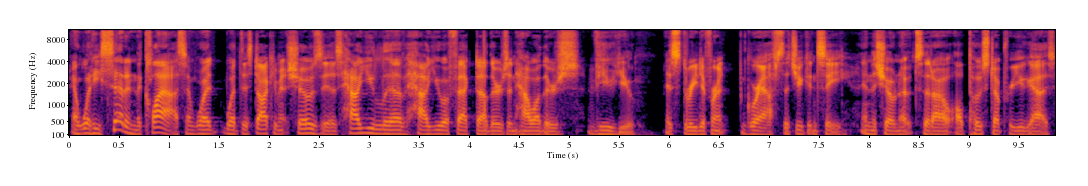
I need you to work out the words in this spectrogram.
And what he said in the class and what, what this document shows is how you live, how you affect others, and how others view you. It's three different graphs that you can see in the show notes that I'll, I'll post up for you guys.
